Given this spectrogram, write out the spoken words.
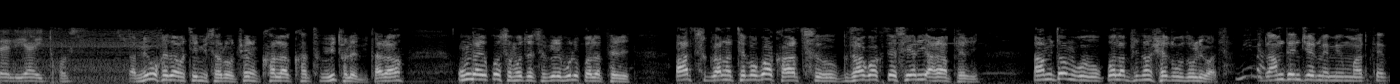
წელია ითხოვს. და მიუხედავად იმისა, რომ ჩვენ ქალაქად ვითვლებით, არა, უნდა იყოს მოწესრიგებული ყველაფერი. არც განათება გვაქვს, არც გზა გვაქვს ესერი არაფერი. ამიტომ ყველაფერთან შეზღუდული ვართ. რამდენჯერმე მივმართეთ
